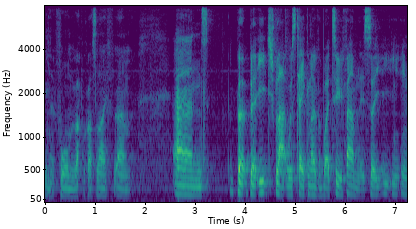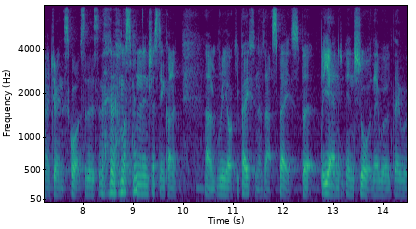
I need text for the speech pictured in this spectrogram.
you know, form of upper class life. Um, and but but each flat was taken over by two families. So you, you know during the squat, so there must have been an interesting kind of um, reoccupation of that space. But but yeah, in, in short, they were they were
